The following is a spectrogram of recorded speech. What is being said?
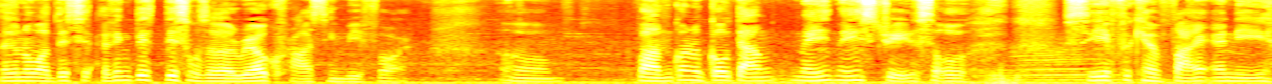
I don't know what this is. I think this this was a rail crossing before. Um, but I'm gonna go down main main street, so see if we can find any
